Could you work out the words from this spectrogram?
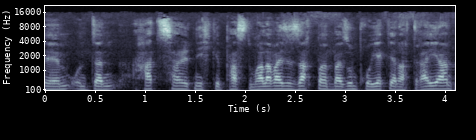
Ähm, und dann hat es halt nicht gepasst. Normalerweise sagt man bei so einem Projekt ja nach drei Jahren,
